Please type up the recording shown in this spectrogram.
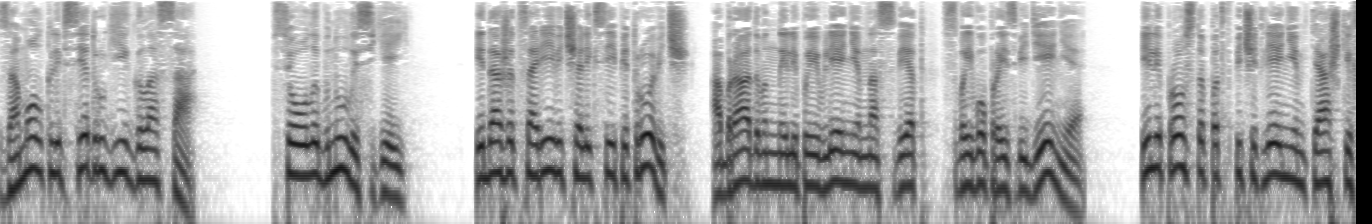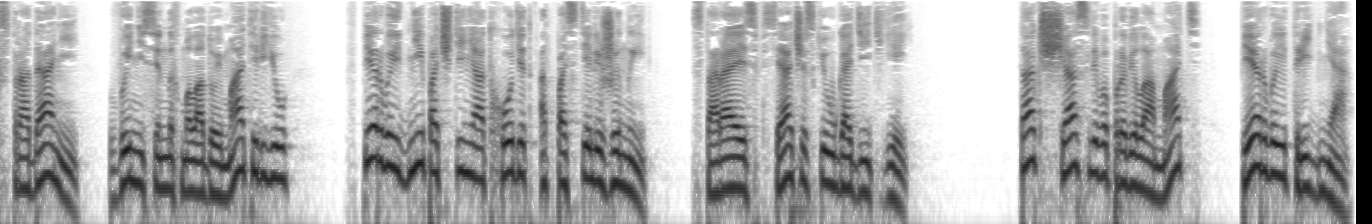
замолкли все другие голоса, все улыбнулось ей, и даже царевич Алексей Петрович, обрадованный ли появлением на свет своего произведения или просто под впечатлением тяжких страданий, вынесенных молодой матерью, в первые дни почти не отходит от постели жены, стараясь всячески угодить ей. Так счастливо провела мать первые три дня.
